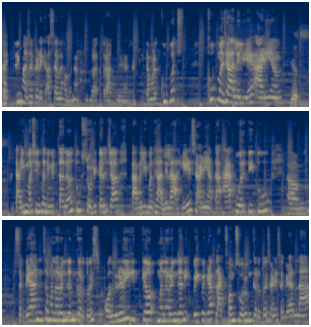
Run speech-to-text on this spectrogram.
काहीतरी माझ्याकडे असायला हवं ना तुला त्रास देण्यासाठी. त्यामुळे खूपच खूप मजा आलेली आहे आणि टाइम मशीनच्या निमित्तानं तू स्टोरीटेलच्या फॅमिलीमध्ये आलेला आहेस आणि आता ऍपवरती तू सगळ्यांचं मनोरंजन करतोयस. ऑलरेडी इतकं मनोरंजन वेगवेगळ्या प्लॅटफॉर्म्सवरून करतोयस आणि सगळ्यांना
